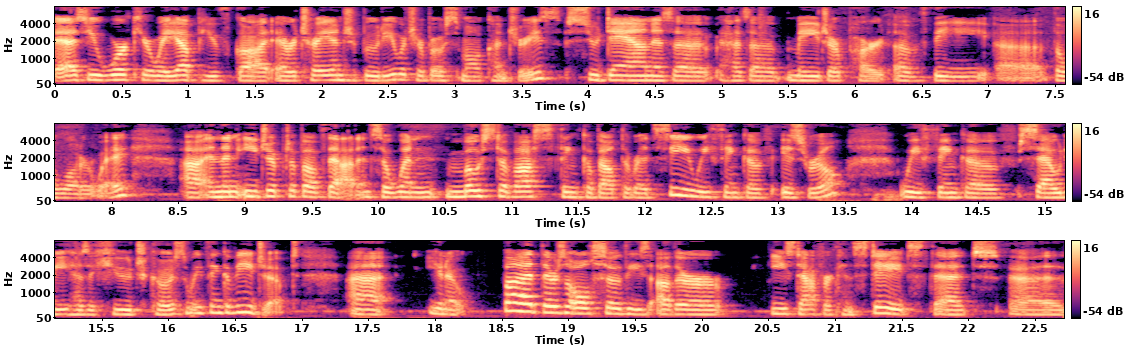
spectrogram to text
As you work your way up, you've got Eritrea and Djibouti, which are both small countries. Sudan is a has a major part of the uh, the waterway, uh, and then Egypt above that. And so, when most of us think about the Red Sea, we think of Israel, we think of Saudi has a huge coast, and we think of Egypt. Uh, you know, but there's also these other East African states that uh,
